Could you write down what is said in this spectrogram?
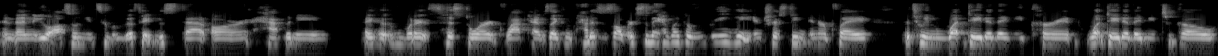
And then you also need some of the things that are happening like what are historic lap times like how does this all work so they have like a really interesting interplay between what data they need current, what data they need to go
